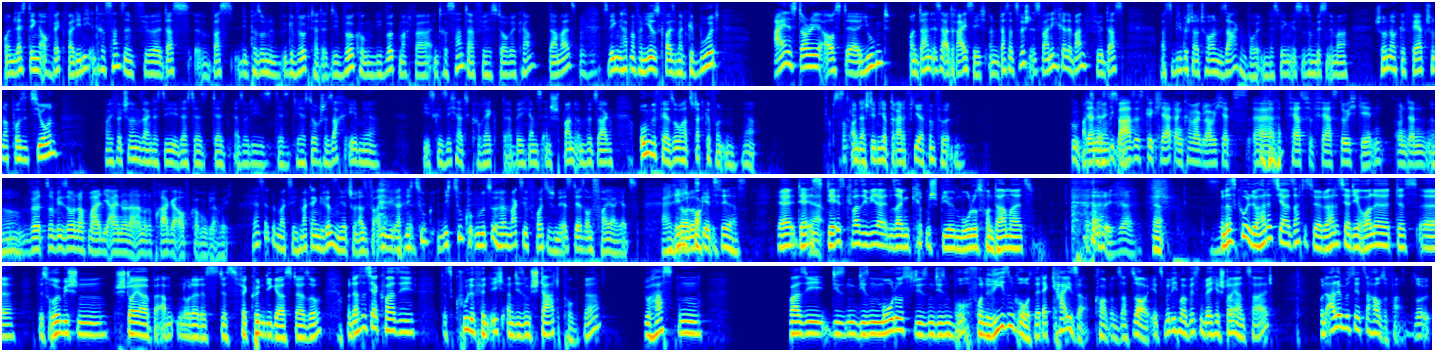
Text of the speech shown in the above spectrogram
und lässt Dinge auch weg, weil die nicht interessant sind für das, was die Person gewirkt hatte. Die Wirkung, die Wirkmacht war interessanter für Historiker damals. Mhm. Deswegen hat man von Jesus quasi mit Geburt eine Story aus der Jugend und dann ist er 30. Und was dazwischen ist, war nicht relevant für das, was die biblischen Autoren sagen wollten. Deswegen ist es so ein bisschen immer schon noch gefärbt, schon noch Position. Aber ich würde schon sagen, dass die, dass der, der also die, der, die historische Sachebene, die ist gesichert korrekt. Da bin ich ganz entspannt und würde sagen, ungefähr so hat es stattgefunden, ja. Okay. Und da steht nicht, ob drei, vier, fünf Hürden. Gut, Maximum dann ist die Basis geklärt, dann können wir, glaube ich, jetzt äh, Vers für Vers durchgehen und dann oh. wird sowieso nochmal die eine oder andere Frage aufkommen, glaube ich. Ja, sehr gut, Maxi. Ich mag dein Grinsen jetzt schon. Also für alle, die gerade nicht, zu, nicht zugucken, nur zuhören, Maxi freut sich schon. Der ist, der ist on fire jetzt. Ja, richtig so, los Bock, geht's. Ich sehe das. Der, der, ist, ja. der ist quasi wieder in seinem Krippenspiel-Modus von damals. Natürlich, ja. ja. Und das ist cool. Du hattest ja, sagtest du ja, du hattest ja die Rolle des, äh, des römischen Steuerbeamten oder des, des Verkündigers da so. Und das ist ja quasi das Coole, finde ich, an diesem Startpunkt. Ne? Du hast einen quasi diesen, diesen Modus, diesen, diesen Bruch von riesengroß. Ne? Der Kaiser kommt und sagt: So, jetzt will ich mal wissen, welche Steuern zahlt. Und alle müssen jetzt nach Hause fahren. So,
